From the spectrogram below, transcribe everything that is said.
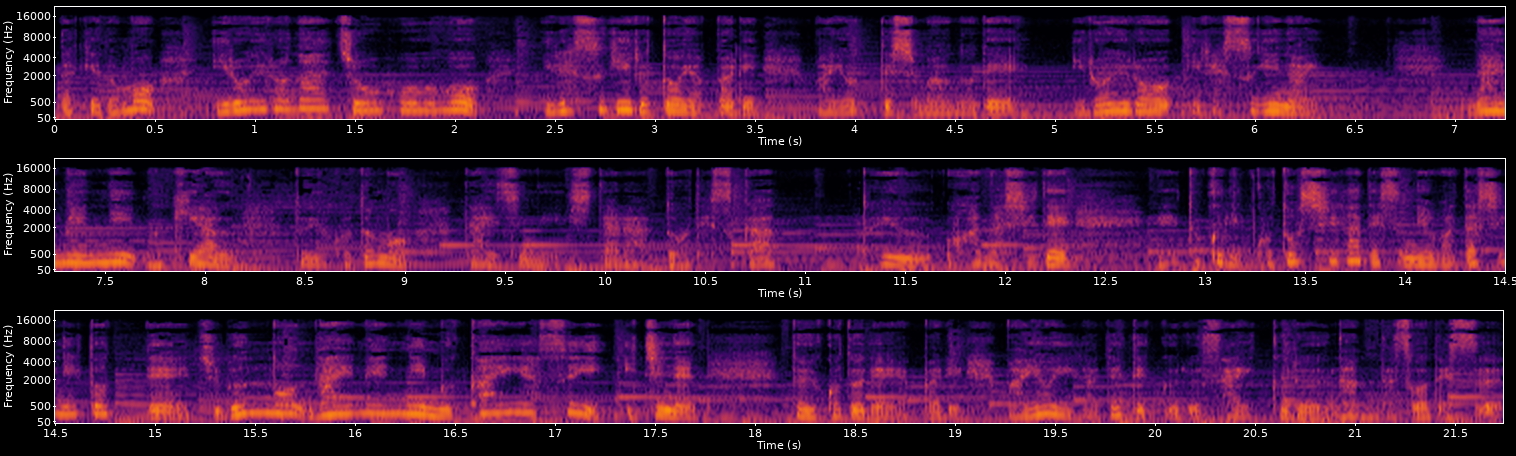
だけどもいろいろな情報を入れすぎるとやっぱり迷ってしまうのでいろいろ入れすぎない。内面に向き合うということも大事にしたらどうですか？というお話で、えー、特に今年がですね私にとって自分の内面に向かいやすい1年ということでやっぱり迷いが出てくるサイクルなんだそうです。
